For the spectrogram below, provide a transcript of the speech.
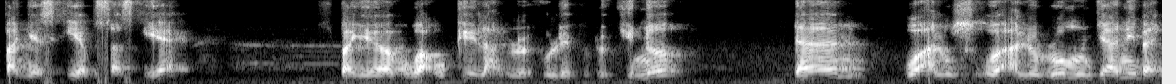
panjang sekian besar sekian supaya buat okey lah oleh penduduk Cina dan wa alus wa alurrum janiban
